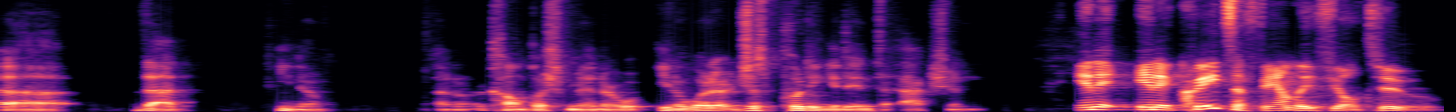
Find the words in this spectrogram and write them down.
uh that you know, know accomplishment or you know whatever just putting it into action and it and it creates a family feel too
